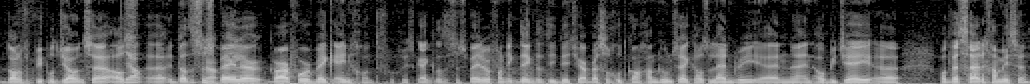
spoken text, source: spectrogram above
Donovan People-Jones. Hè, als, ja. uh, dat is een Ja. speler waarvoor week 1 gewoon te vroeg is. Kijk, dat is een speler waarvan ik denk dat hij dit jaar best wel goed kan gaan doen. Zeker als Landry en, uh, en OBJ eh, wat wedstrijden gaan missen.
